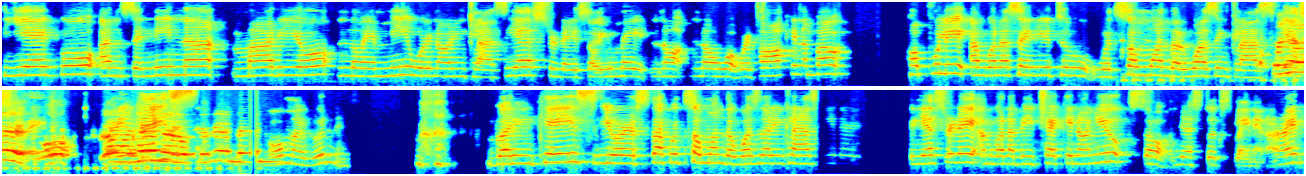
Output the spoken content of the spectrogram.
Diego and Selena, Mario, Noemi were not in class yesterday, so you may not know what we're talking about. Hopefully, I'm gonna send you to with someone that was in class yesterday. In case, oh my goodness. but in case you're stuck with someone that was not in class either yesterday, I'm gonna be checking on you. So just to explain it, all right?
